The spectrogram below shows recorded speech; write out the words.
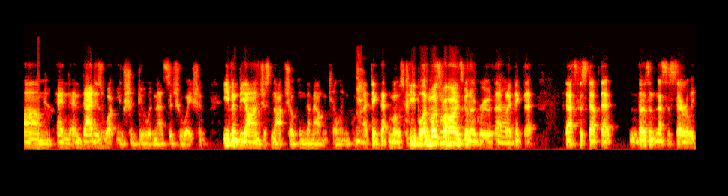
Um, and and that is what you should do in that situation even beyond just not choking them out and killing them. I think that most people and most of our audience going to agree with that, yeah. but I think that that's the step that doesn't necessarily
